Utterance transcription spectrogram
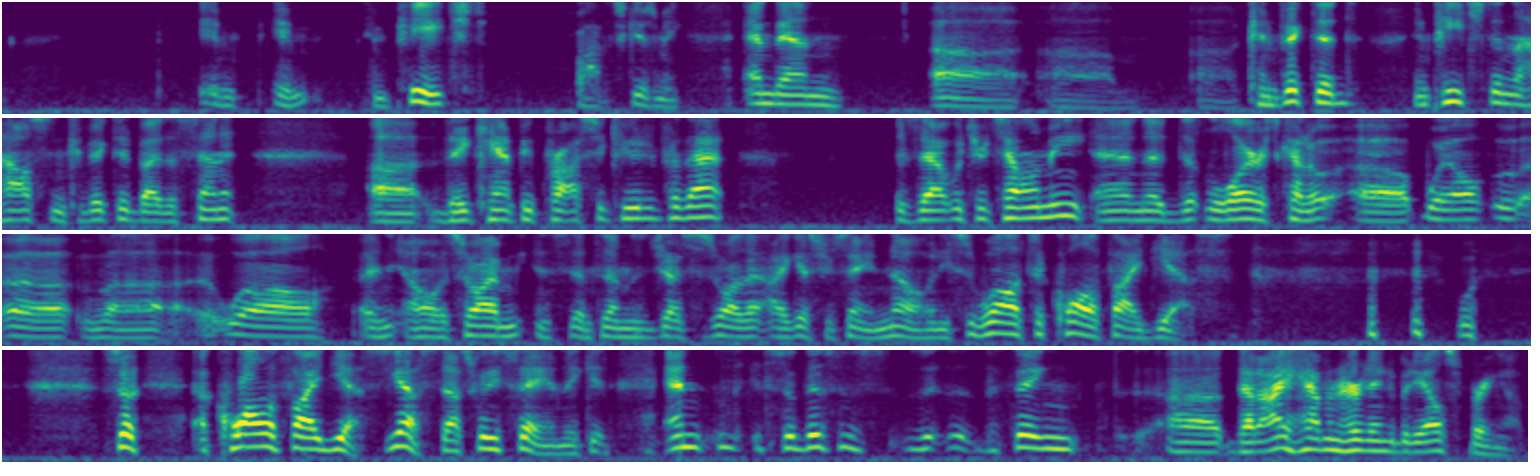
Im- Im- impeached oh, excuse me and then uh, um, uh, convicted impeached in the house and convicted by the senate uh, they can't be prosecuted for that is that what you're telling me? And the, the lawyer's kind of, uh, well, uh, uh, well, and oh, so I'm, and then the judge says, well, I guess you're saying no. And he says, well, it's a qualified yes. so a qualified yes, yes, that's what he's saying. They could, and so this is the, the thing uh, that I haven't heard anybody else bring up.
